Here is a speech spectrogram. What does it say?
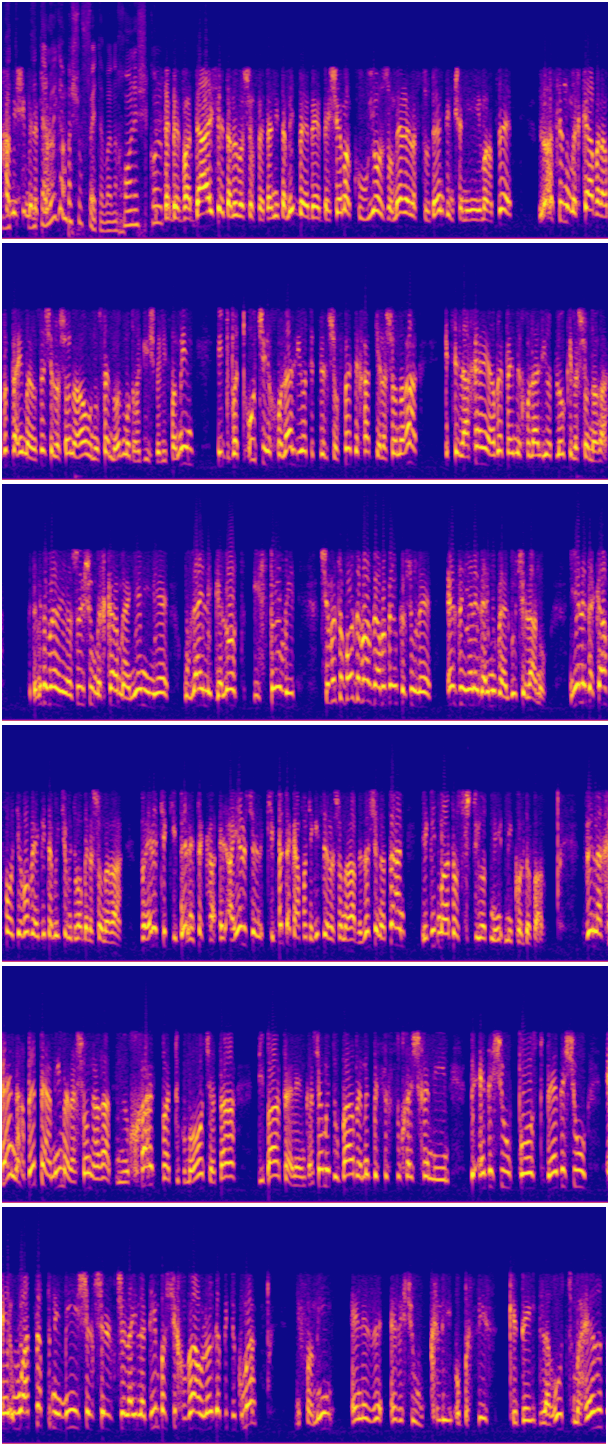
50 אלף זה תלוי גם בשופט, אבל נכון? יש כל... זה בוודאי שזה תלוי בשופט. אני תמיד בשם הקוריוז אומר אל הסטודנטים כשאני מרצה, לא עשינו מחקר, אבל הרבה פעמים הנושא של לשון הרע הוא נושא מאוד מאוד רגיש, ולפעמים התבטאות שיכולה להיות אצל שופט אחד כלשון הרע, אצל האחר היא הרבה פעמים יכולה להיות לא כלשון הרע. ותמיד אומר, אני אעשו איזשהו מחקר מעניין אם יהיה אולי לגלות היסטורית, שבסופו של דבר זה הרבה פעמים קשור לאיזה ילד היינו בילדות שלנו. ילד הכאפות יבוא ויגיד תמיד שמדובר בלשון הרע. והילד שקיבל את, הכ... הילד שקיבל את הכאפות יגיד שזה לשון הרע, וזה שנתן יגיד מה אתה עושה שטויות מכל דבר. ולכן הרבה פעמים הלשון הרע, במיוחד בדוגמאות שאתה דיברת עליהן, כאשר מדובר באמת בסכסוכי שכנים, באיזשהו פוסט, באיזשהו אה, וואטסאפ פנימי של, של, של הילדים בשכבה, או לא יודע בדיוק מה, לפעמים אין לזה איזשהו כלי או בסיס כדי לרוץ מהר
